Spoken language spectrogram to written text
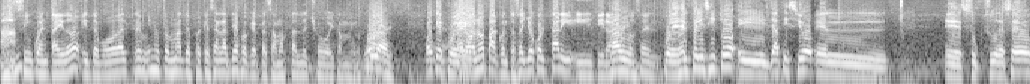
Ajá. 52 y te puedo dar 3 minutos más después que sean las 10 porque empezamos tarde el show hoy también. Alright, Ok, pues. Pero no, Paco, entonces yo cortar y, y tirar entonces el... Pues él felicitó y ya tició el eh, su, su deseo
